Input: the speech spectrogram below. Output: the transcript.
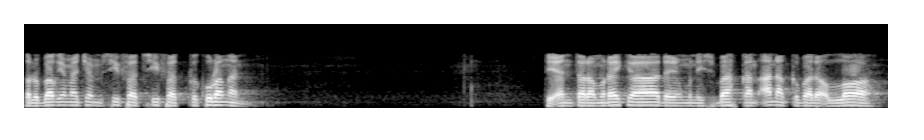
berbagai macam sifat-sifat kekurangan. Di antara mereka ada yang menisbahkan anak kepada Allah.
